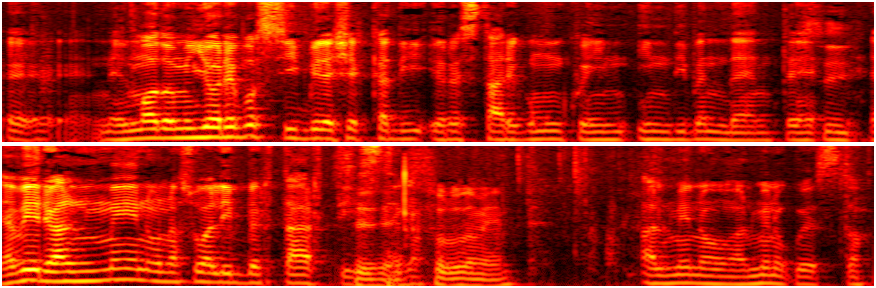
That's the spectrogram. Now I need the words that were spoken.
Eh, nel modo migliore possibile cerca di restare comunque in- indipendente Sì. e avere almeno una sua libertà Sì, sì, artistica assolutamente. almeno, almeno questo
